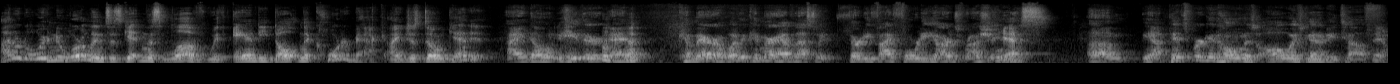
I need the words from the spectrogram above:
I don't know where New Orleans is getting this love with Andy Dalton at quarterback. I just don't get it. I don't either. And Kamara, what did Kamara have last week? 35, 40 yards rushing? Yes. Um, yeah, Pittsburgh at home is always going to be tough. Yeah.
